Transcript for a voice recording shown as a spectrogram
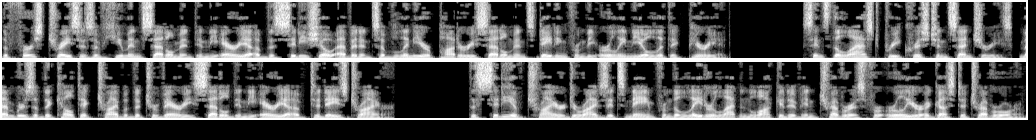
The first traces of human settlement in the area of the city show evidence of linear pottery settlements dating from the early Neolithic period. Since the last pre-Christian centuries, members of the Celtic tribe of the Treveri settled in the area of today's Trier. The city of Trier derives its name from the later Latin locative in Treveris for earlier Augusta Treverorum.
